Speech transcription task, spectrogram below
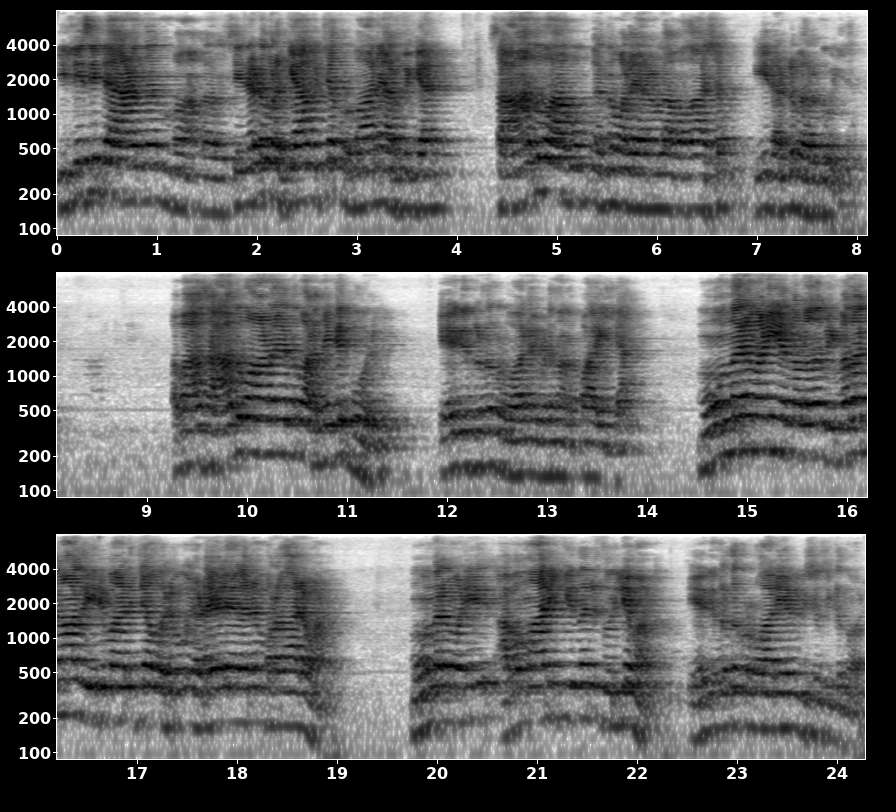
ഇല്ലിസിറ്റ് ആണെന്ന് സിനഡ് പ്രഖ്യാപിച്ച കുർബാന അർപ്പിക്കാൻ സാധുവാകും എന്ന് പറയാനുള്ള അവകാശം ഈ രണ്ടു പേർക്കുമില്ല. അപ്പൊ ആ സാധുവാണ് എന്ന് പറഞ്ഞെങ്കിൽ പോലും ഏകീകൃത കുർബാന ഇവിടെ നടപ്പായില്ല. മൂന്നര മണി എന്നുള്ളത് വിമതന്മാർ തീരുമാനിച്ച ഒരു ഇടയലേഖനം പ്രകാരമാണ്. മൂന്നര മണി അപമാനിക്കുന്നതിന് തുല്യമാണ് ഏകീകൃത കുർബാനയിൽ വിശ്വസിക്കുന്നവർ.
